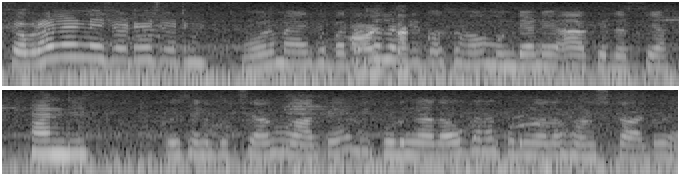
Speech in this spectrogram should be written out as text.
ਖਬਰਾਂ ਲੈਣੀਆਂ ਛੋਟੀਆਂ ਛੋਟੀਆਂ? ਹੋਰ ਮੈਂ ਕਿ ਪਤਾ ਤਾਂ ਲੱਗੇ ਕੋ ਸੁਣੋ ਮੁੰਡਿਆਂ ਨੇ ਆ ਕੇ ਦੱਸਿਆ। ਹਾਂਜੀ। ਕਿਸੇ ਨੇ ਪੁੱਛਿਆ ਉਹਨੂੰ ਆ ਕੇ ਵੀ ਕੁੜੀਆਂ ਦਾ ਉਹ ਕਹਿੰਦਾ ਕੁੜੀਆਂ ਦਾ ਹੁਣ ਸਟਾਰਟ ਹੋਇਆ।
